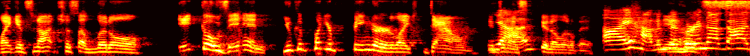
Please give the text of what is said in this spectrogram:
Like, it's not just a little, it goes in. You could put your finger, like, down into my skin a little bit. I haven't been burned that bad,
